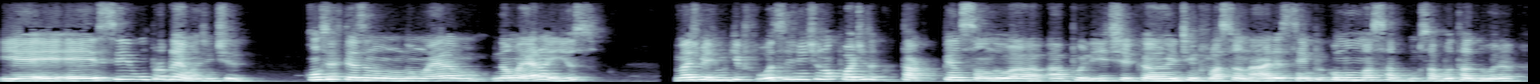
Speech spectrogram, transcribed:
E é, é, é, esse um problema. A gente, com certeza, não, não, era, não era isso, mas mesmo que fosse, a gente não pode estar tá pensando a, a política anti-inflacionária sempre como uma sabotadora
